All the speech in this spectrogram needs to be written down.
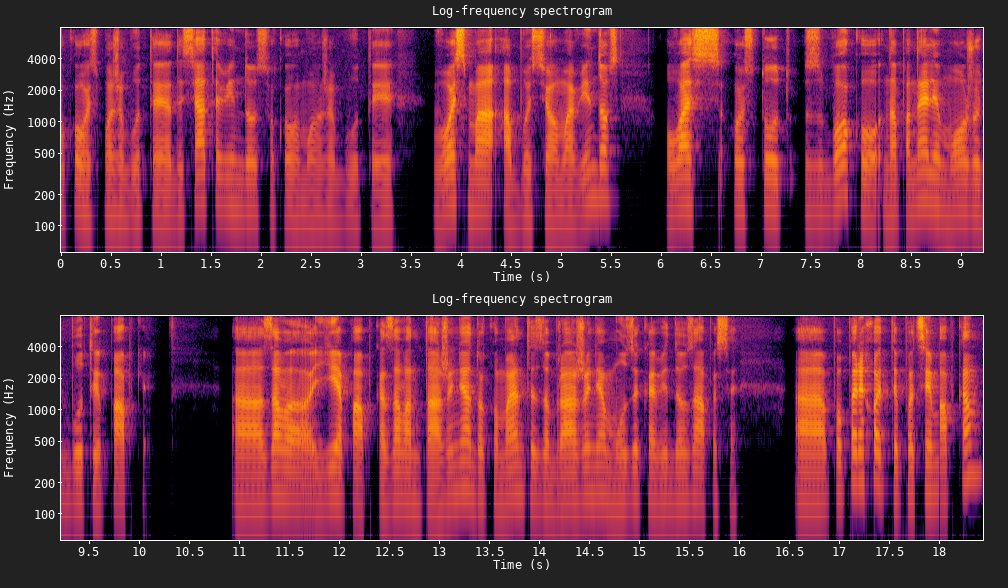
у когось може бути 10 Windows, у кого може бути 8 або 7 Windows. У вас ось тут збоку на панелі можуть бути папки. Є папка завантаження, документи, зображення, музика, відеозаписи. Попереходьте по цим папкам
